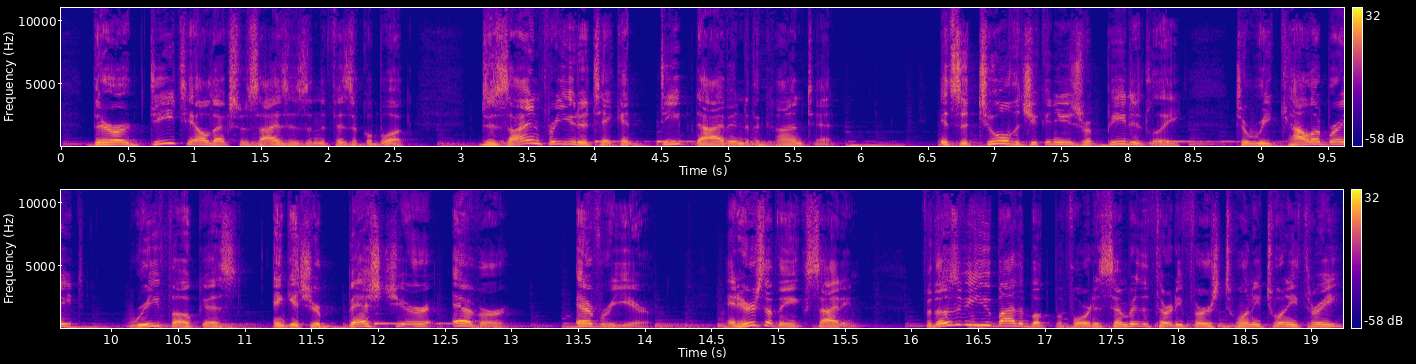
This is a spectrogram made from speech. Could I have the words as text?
There are detailed exercises in the physical book designed for you to take a deep dive into the content. It's a tool that you can use repeatedly to recalibrate, refocus, and get your best year ever, every year. And here's something exciting. For those of you who buy the book before December the 31st, 2023,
